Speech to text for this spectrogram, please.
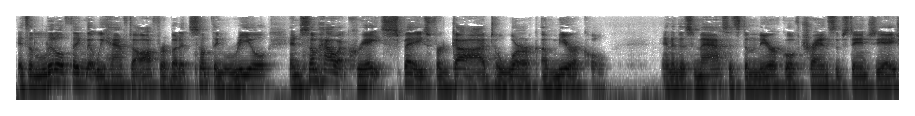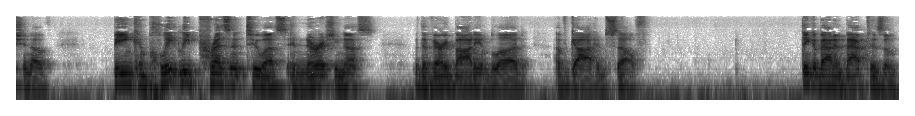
it's a little thing that we have to offer, but it's something real, and somehow it creates space for God to work a miracle. And in this Mass, it's the miracle of transubstantiation, of being completely present to us and nourishing us with the very body and blood of God Himself think about in baptism,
